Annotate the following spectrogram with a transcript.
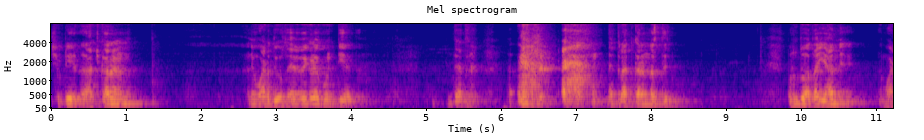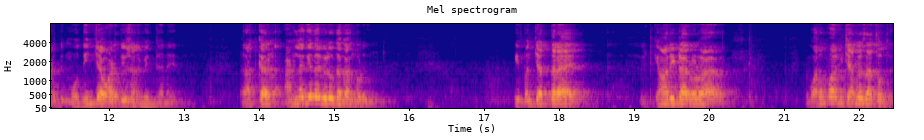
शेवटी राजकारण आणि वाढदिवस या वेगळ्या गोष्टी आहेत. त्यात त्यात राजकारण नसते. परंतु आता या नि- वाढ मोदींच्या वाढदिवसानिमित्ताने राजकारण आणलं गेलं विरोधकांकडून. की पंच्याहत्तर आहे केव्हा रिटायर होणार. वारंवार विचारलं जात होतं.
